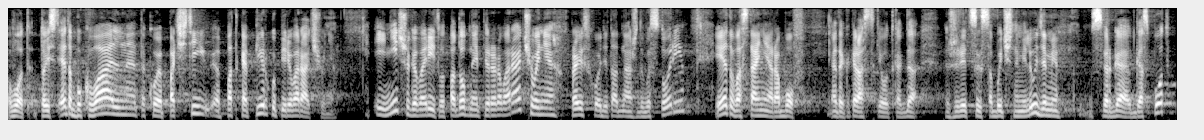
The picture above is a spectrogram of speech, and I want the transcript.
Вот, то есть это буквальное такое почти под копирку переворачивание. И Ницше говорит, вот подобное переворачивание происходит однажды в истории, и это восстание рабов. Это как раз-таки вот когда жрецы с обычными людьми свергают господ,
